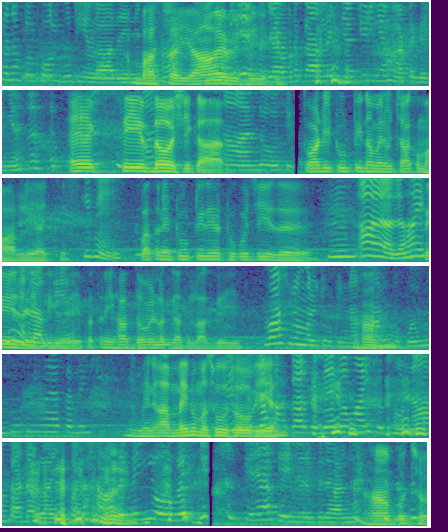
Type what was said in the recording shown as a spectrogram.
ਕੇ ਨਾ ਕੋਈ ਫੁੱਲ ਬੂਟੀਆਂ ਲਾ ਦੇਣੀ ਬਸ ਸਹੀ, ਹਾਂ, ਇਹ ਵੀ ਠੀਕ ਹੈ। ਸਜਾਵਟ ਕਰ ਲਈਆਂ ਚਿੜੀਆਂ ਹਟ ਗਈਆਂ। ਇੱਕ ਤੀਰ ਦੋ ਸ਼ਿਕਾਰ। ਹਾਂ ਦੋ ਸੀ ਤੁਹਾਡੀ ਟੂਟੀ ਨਾਲ ਮੈਨੂੰ ਚੱਕ ਮਾਰ ਲਿਆ ਇੱਥੇ। ਕਿਵੇਂ? ਪਤਾ ਨਹੀਂ ਟੂਟੀ ਦੇ ਹੇਠੋਂ ਕੋਈ ਚੀਜ਼ ਹੂੰ ਆਇਆ ਲੈ ਹਾਂ ਇਹ ਕਿਵੇਂ ਲੱਗ ਪਤਾ ਨਹੀਂ ਹੱਥ ਦੋਵੇਂ ਲੱਗਾ ਤੇ ਲੱਗ ਗਈ ਵਾਸ਼ਰੂਮ ਵਾਲੀ ਟੂਟੀ ਨਾਲ ਸਾਨੂੰ ਤਾਂ ਕੋਈ ਮਹਿਸੂਸ ਨਹੀਂ ਹੋਇਆ ਕਦੇ। ਮੈਨੂੰ ਆ ਮੈਨੂੰ ਮਹਿਸੂਸ ਹੋ ਗਿਆ ਕੰਮ ਕਰਕੇ ਦੇਖਾ ਮਾਈ ਹੋਣਾ ਸਾਡਾ ਲਾਈਫ ਖਰਾਬ ਨਹੀਂ ਹੋ ਗਈ। ਕਿਹਾ ਕਿ ਮੇਰੇ ਬਿਰਾਂ ਨੂੰ ਹਾਂ ਪੁੱਛੋ।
